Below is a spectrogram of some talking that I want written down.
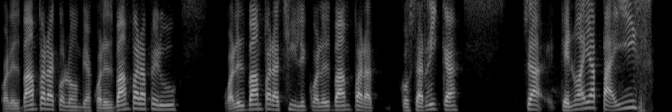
cuáles van para Colombia, cuáles van para Perú, cuáles van para Chile, cuáles van para Costa Rica. O sea, que no haya país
